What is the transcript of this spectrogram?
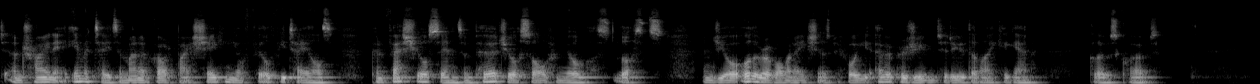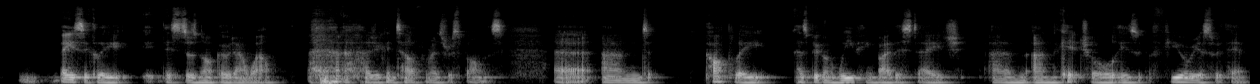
to, and try and imitate a man of God by shaking your filthy tails? Confess your sins and purge your soul from your lusts and your other abominations before you ever presume to do the like again. Close quote. Basically, this does not go down well, as you can tell from his response. Uh, and Copley has begun weeping by this stage um, and Kitchell is furious with him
